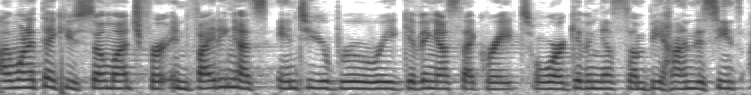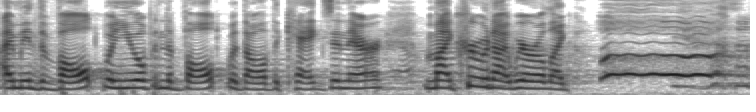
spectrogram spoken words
I want to thank you so much for inviting us into your brewery, giving us that great tour, giving us some behind the scenes. I mean, the vault, when you open the vault with all the kegs in there, my crew and I, we were like, oh!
